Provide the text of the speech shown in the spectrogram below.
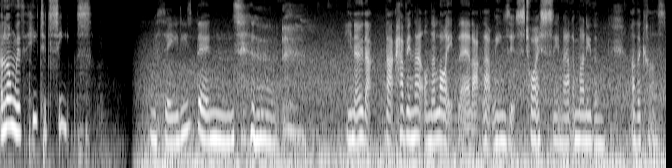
Along with heated seats. Mercedes Benz. you know that that having that on the light there, that, that means it's twice the amount of money than other cars.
